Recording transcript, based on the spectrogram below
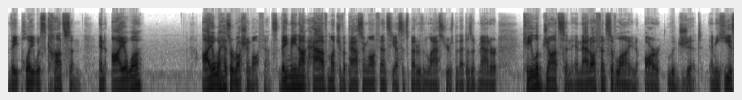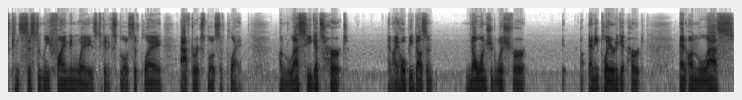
they play Wisconsin and Iowa. Iowa has a rushing offense. They may not have much of a passing offense. Yes, it's better than last year's, but that doesn't matter. Caleb Johnson and that offensive line are legit. I mean, he is consistently finding ways to get explosive play after explosive play. Unless he gets hurt, and I hope he doesn't, no one should wish for any player to get hurt. And unless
